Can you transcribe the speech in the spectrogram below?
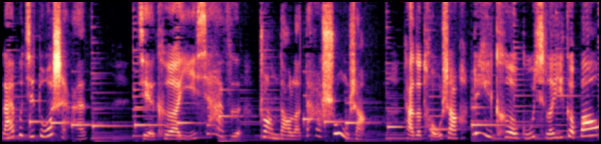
来不及躲闪，杰克一下子撞到了大树上，他的头上立刻鼓起了一个包，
